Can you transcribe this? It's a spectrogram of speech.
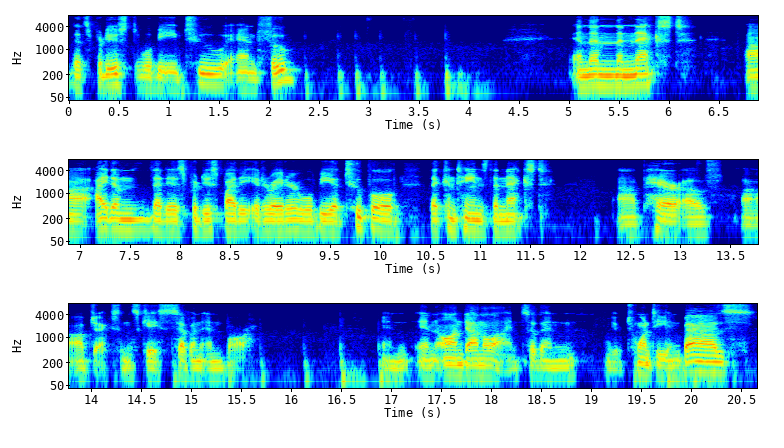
that's produced will be two and foo. And then the next uh, item that is produced by the iterator will be a tuple that contains the next uh, pair of uh, objects, in this case, seven and bar, and, and on down the line. So then we have 20 in Baz,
